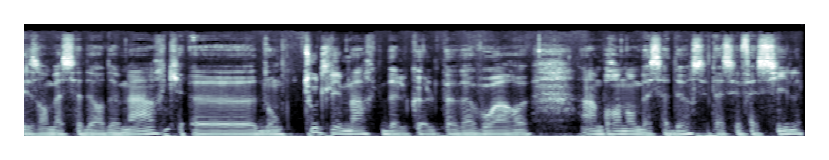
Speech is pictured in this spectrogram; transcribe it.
les ambassadeurs de marque. Euh, donc toutes les marques d'alcool peuvent avoir euh, un brand ambassadeur, c'est assez facile,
